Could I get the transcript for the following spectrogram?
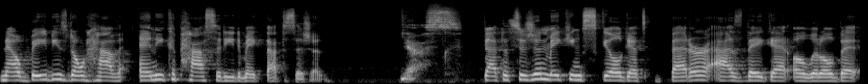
now babies don't have any capacity to make that decision Yes. That decision making skill gets better as they get a little bit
